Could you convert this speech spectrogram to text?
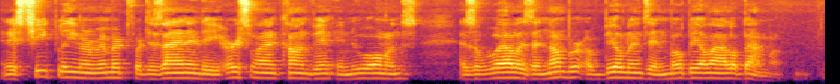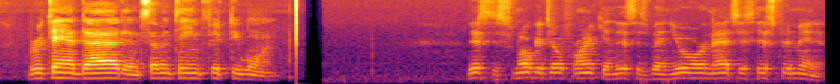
and is chiefly remembered for designing the Ursuline Convent in New Orleans as well as a number of buildings in Mobile, Alabama. Broutin died in 1751. This is Smokye Joe Frank, and this has been your Natchez History Minute.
